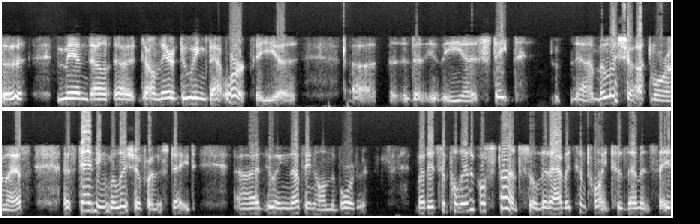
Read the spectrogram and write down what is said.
uh, men down uh, down there doing that work. The uh, uh, the the uh, state militia, more or less, a standing militia for the state, doing nothing on the border. But it's a political stunt so that Abbott can point to them and say,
